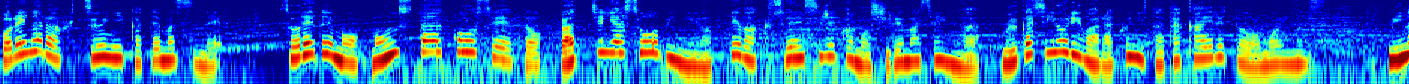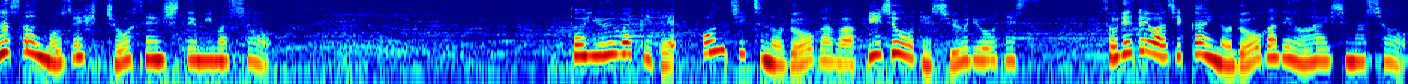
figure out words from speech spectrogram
これなら普通に勝てますね。それでもモンスター構成とバッジや装備によっては苦戦するかもしれませんが、昔よりは楽に戦えると思います。皆さんもぜひ挑戦してみましょう。というわけで本日の動画は以上で終了です。それでは次回の動画でお会いしましょう。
